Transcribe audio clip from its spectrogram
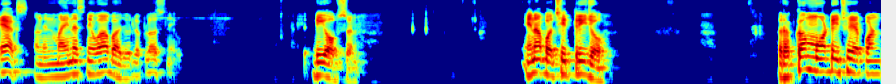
એક્સ અને માઇનસ નેવું આ બાજુ એટલે પ્લસ નેવું. બી ઓપ્શન એના પછી ત્રીજો. રકમ મોટી છે, પણ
